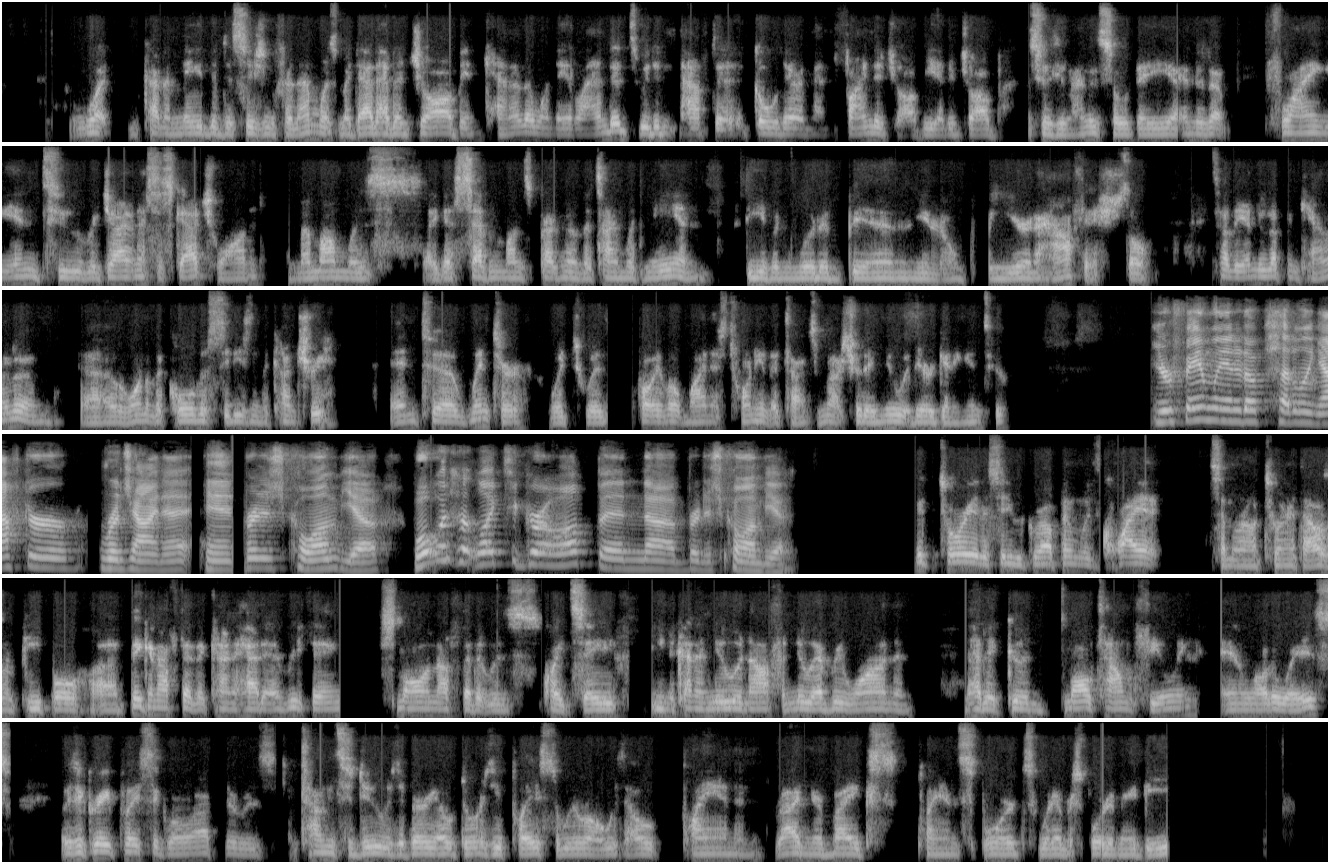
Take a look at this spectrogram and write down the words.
what kind of made the decision for them was my dad had a job in Canada when they landed, so we didn't have to go there and then find a job. He had a job as soon as he landed, so they ended up flying into Regina, Saskatchewan. My mom was, I guess, seven months pregnant at the time with me, and Stephen would have been, you know, a year and a half ish. So that's how they ended up in Canada, and uh, one of the coldest cities in the country, into winter, which was probably about minus 20 at the time. So I'm not sure they knew what they were getting into. Your family ended up settling after Regina in British Columbia. What was it like to grow up in uh, British Columbia? Victoria, the city we grew up in, was quiet, somewhere around 200,000 people, uh, big enough that it kind of had everything, small enough that it was quite safe. You kind of knew enough and knew everyone and had a good small town feeling in a lot of ways it was a great place to grow up. There was tons to do. It was a very outdoorsy place, so we were always out playing and riding your bikes, playing sports, whatever sport it may be.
